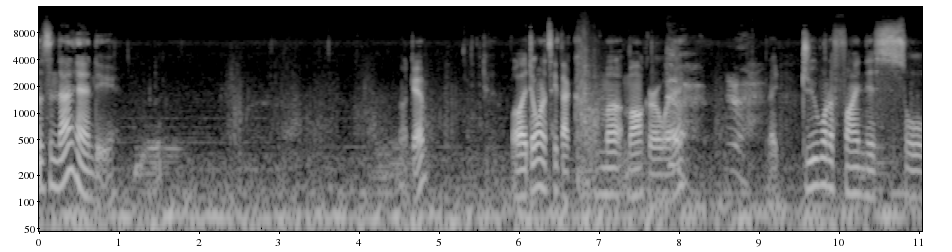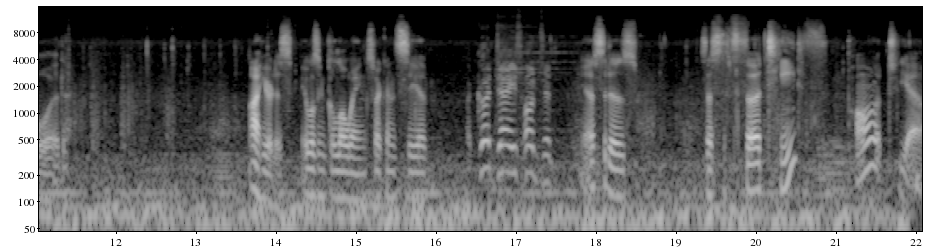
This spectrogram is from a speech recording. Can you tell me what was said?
Isn't that handy? Okay. Well, I don't want to take that marker away. But I do want to find this sword. Ah, here it is. It wasn't glowing, so I couldn't see it. A good day's hunting. Yes, it is. Is this the 13th part? Yeah.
